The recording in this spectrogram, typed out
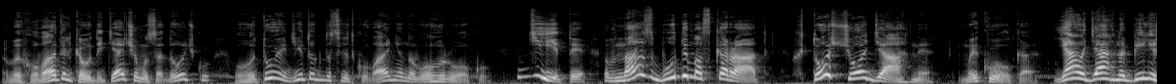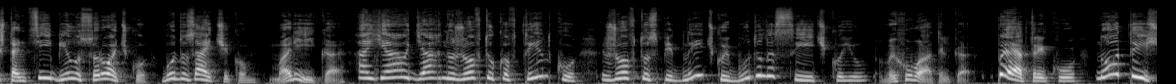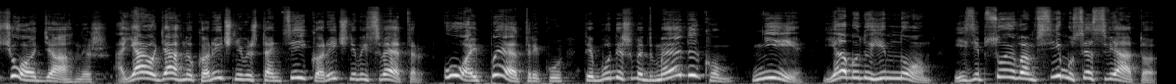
Вихователька у дитячому садочку готує діток до святкування Нового року. Діти, в нас буде маскарад. Хто що одягне? Миколка, Я одягну білі штанці й білу сорочку, буду зайчиком. Марійка, А я одягну жовту ковтинку, жовту спідничку й буду лисичкою. вихователька, Петрику, ну а ти що одягнеш? А я одягну коричневі штанці й коричневий светр. Ой, Петрику, ти будеш ведмедиком? Ні, я буду гімном і зіпсую вам всім усе свято.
